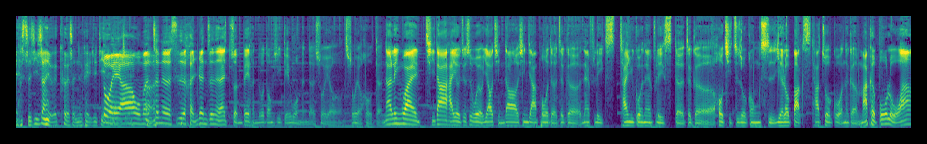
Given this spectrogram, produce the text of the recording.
实际上有个课程就可以去听。对啊，我们真的是很认真的在准备很多东西给我们的所有所有后的。那另外，其他还有就是我有邀请到新加坡的这个 Netflix 参与过 Netflix 的这个后期制作公司 Yellow Box，他做过那个马可波罗啊，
